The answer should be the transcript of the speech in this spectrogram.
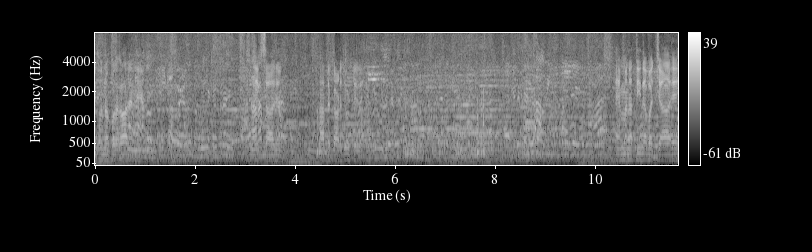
ਇਹ ਤੁਹਾਨੂੰ ਆਪਾਂ ਦਿਖਾ ਦਿੰਦੇ ਆ ਦੇਖ ਸਕਦੇ ਹੋ ਕੱਦ ਕਾੜ ਝੋਟੇ ਦਾ। ਐਮ 29 ਦਾ ਬੱਚਾ ਇਹ।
